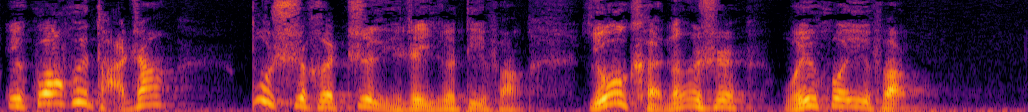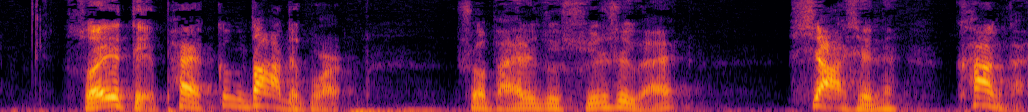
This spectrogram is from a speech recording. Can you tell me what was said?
你光会打仗，不适合治理这一个地方，有可能是为祸一方，所以得派更大的官。说白了，就巡视员下去呢，看看，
